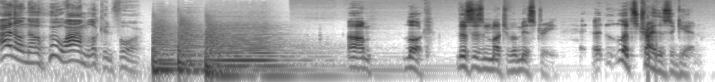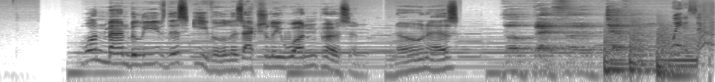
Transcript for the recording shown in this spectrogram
I don't know who I'm looking for. Um, look, this isn't much of a mystery. Uh, let's try this again. One man believes this evil is actually one person, known as the Bedford Devil. Wait a second.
